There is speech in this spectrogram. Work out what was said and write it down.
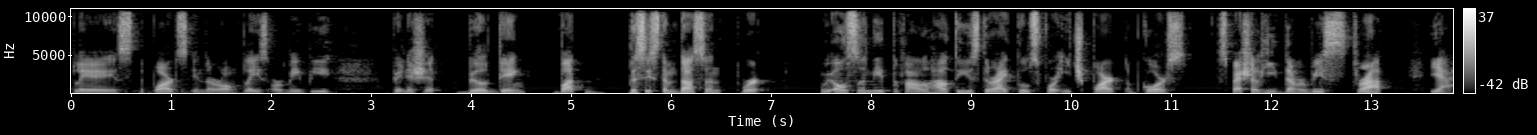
placed the parts in the wrong place or maybe finish it building, but the system doesn't work. We also need to follow how to use the right tools for each part, of course, especially the wrist strap. Yeah,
